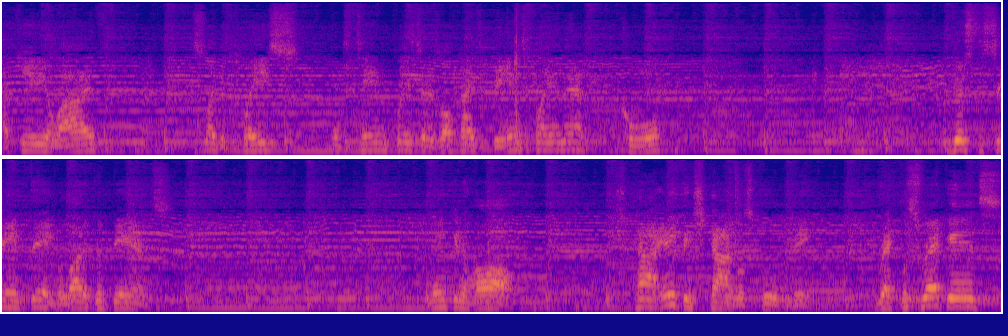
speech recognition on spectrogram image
Arcadia Live. It's like a place, entertainment place that has all kinds of bands playing there. Cool. This the same thing. A lot of good bands. Lincoln Hall. Chicago, anything Chicago is cool to me. Reckless Records,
